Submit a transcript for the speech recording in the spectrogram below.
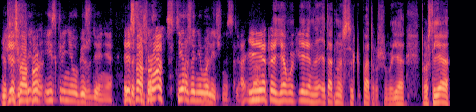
Здесь это вопрос... искреннее убеждение. Здесь это вопрос... стержень его да. личности. И да. это, я уверен, это относится к Патрушеву. Я, просто я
